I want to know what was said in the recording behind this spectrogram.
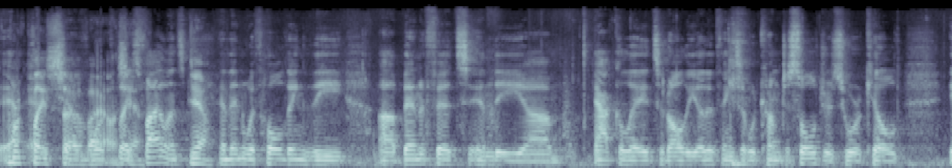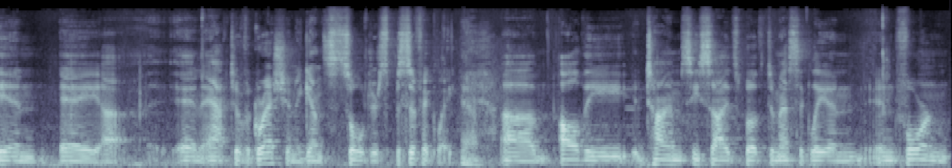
Workplace, uh, violence, workplace yeah. violence, Yeah. and then withholding the uh, benefits and the um, accolades and all the other things that would come to soldiers who were killed in a uh, an act of aggression against soldiers specifically. Yeah. Um, all the times he sides both domestically and in foreign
